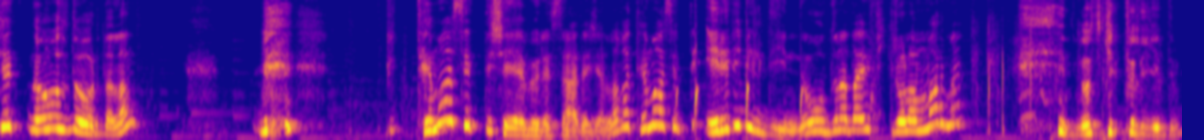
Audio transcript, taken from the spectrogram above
Chat ne oldu orada lan? Temas etti şeye böyle sadece. Lava temas etti eridi bildiğin. Ne olduğuna dair fikri olan var mı? Notch Apple'ı yedim.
